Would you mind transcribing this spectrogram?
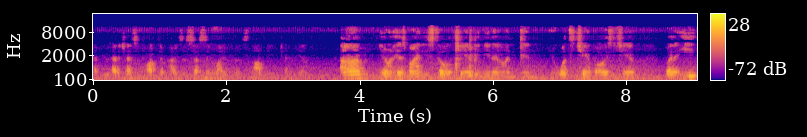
have you had a chance to talk to him? How he's assessing life as not being champion? Um, you know, in his mind, he's still a champion, you know, and, and you know, once a champ, always a champ. But he,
